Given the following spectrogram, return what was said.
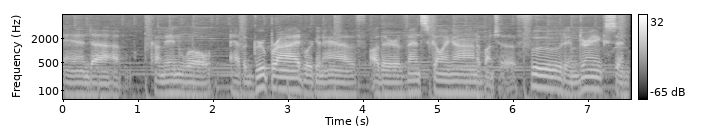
and uh, come in, we'll have a group ride, we're going to have other events going on, a bunch of food and drinks, and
